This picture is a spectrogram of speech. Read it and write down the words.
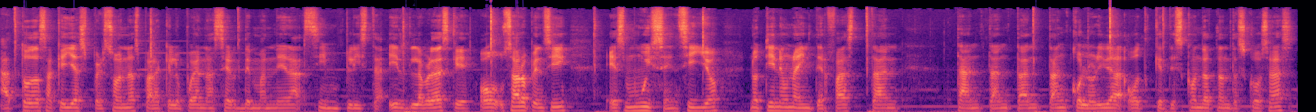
a todas aquellas personas para que lo puedan hacer de manera simplista. Y la verdad es que usar OpenSea es muy sencillo, no tiene una interfaz tan tan tan tan tan colorida o que te esconda tantas cosas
